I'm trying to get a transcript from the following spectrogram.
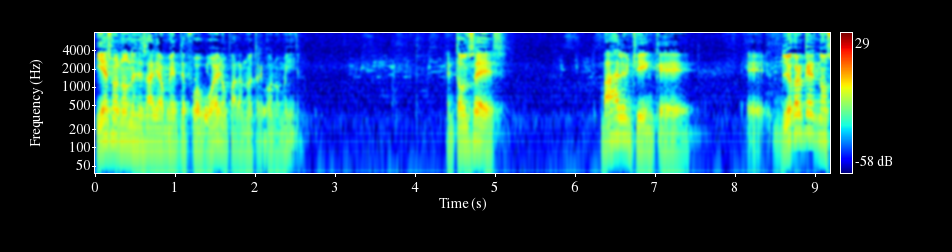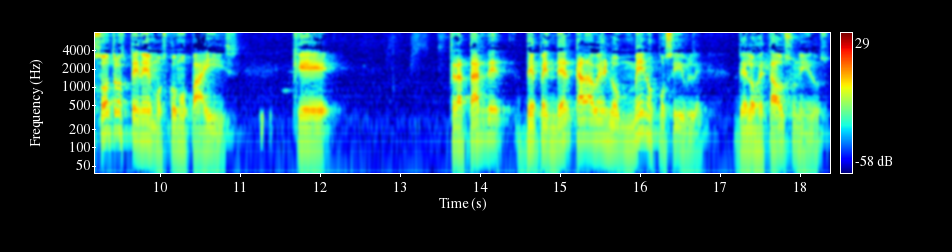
Y eso no necesariamente fue bueno para nuestra economía. Entonces, bájale un chin que eh, yo creo que nosotros tenemos como país que tratar de depender cada vez lo menos posible de los Estados Unidos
